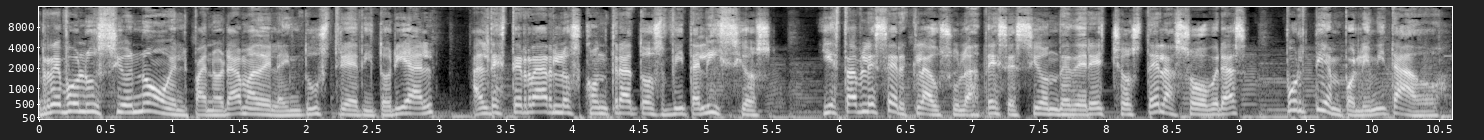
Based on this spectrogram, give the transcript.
revolucionó el panorama de la industria editorial al desterrar los contratos vitalicios y establecer cláusulas de cesión de derechos de las obras por tiempo limitado.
